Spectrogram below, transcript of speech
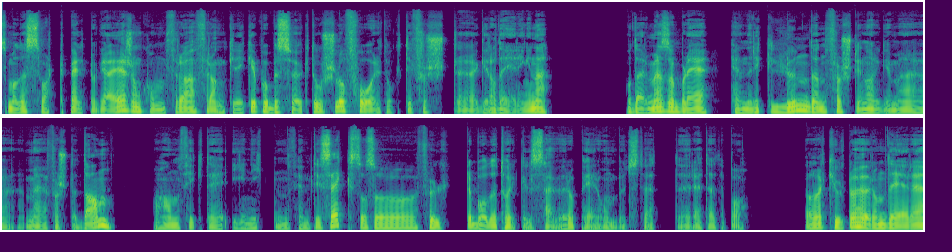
som hadde svart belte og greier, som kom fra Frankrike på besøk til Oslo og foretok de første graderingene. Og dermed så ble Henrik Lund den første i Norge med, med første dan, og han fikk det i 1956, og så fulgte både Torkel Sauer og Per Ombudstvedt rett etterpå. Det hadde vært kult å høre om dere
